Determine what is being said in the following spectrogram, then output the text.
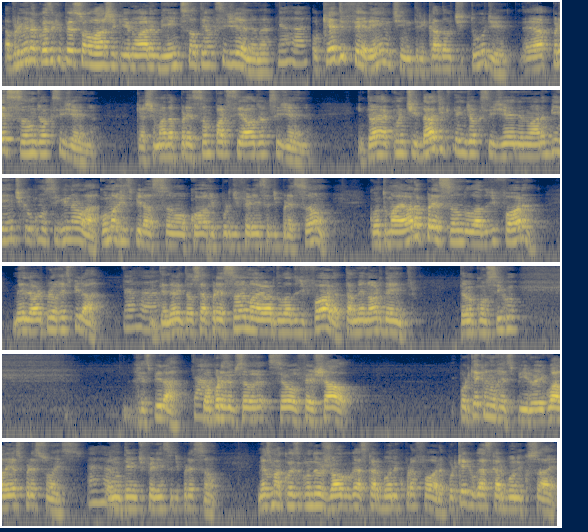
A primeira coisa que o pessoal acha que no ar ambiente só tem oxigênio, né? Aham. O que é diferente entre cada altitude é a pressão de oxigênio, que é chamada pressão parcial de oxigênio. Então é a quantidade que tem de oxigênio no ar ambiente que eu consigo inalar. Como a respiração ocorre por diferença de pressão, quanto maior a pressão do lado de fora, melhor para eu respirar. Aham. Entendeu? Então se a pressão é maior do lado de fora, tá menor dentro. Então eu consigo respirar. Tá. Então, por exemplo, se eu, se eu fechar. o- Por que, que eu não respiro? Eu igualei as pressões. Aham. Eu não tenho diferença de pressão. Mesma coisa quando eu jogo o gás carbônico para fora. Por que, que o gás carbônico sai?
